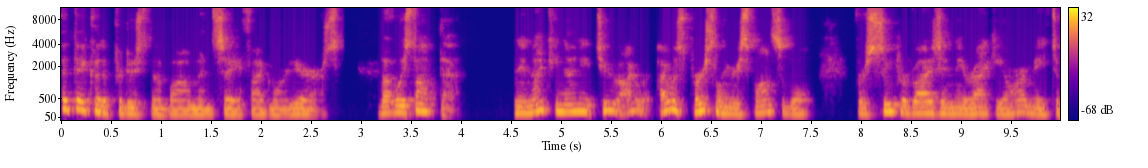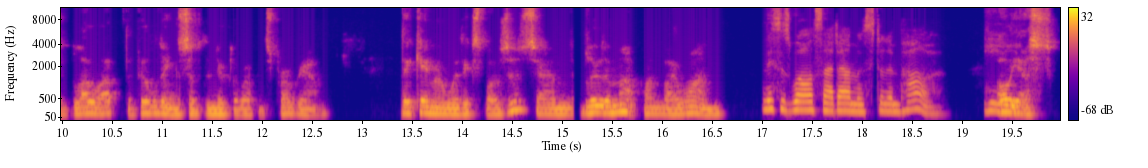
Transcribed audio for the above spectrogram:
that they could have produced the bomb in, say, five more years. But we stopped that. And in 1992, I, w- I was personally responsible for supervising the Iraqi army to blow up the buildings of the nuclear weapons program. They came in with explosives and blew them up one by one. This is while Saddam was still in power. He oh, yes.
